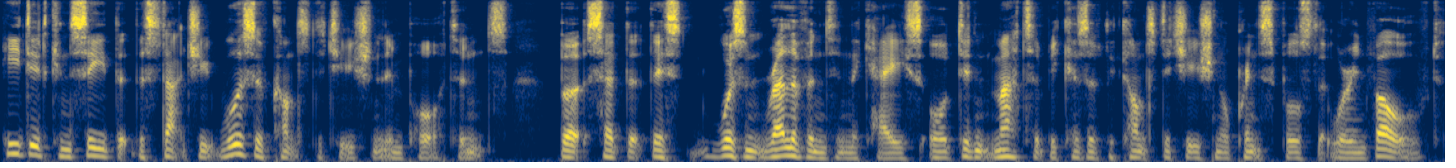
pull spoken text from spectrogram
He did concede that the statute was of constitutional importance, but said that this wasn't relevant in the case or didn't matter because of the constitutional principles that were involved.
